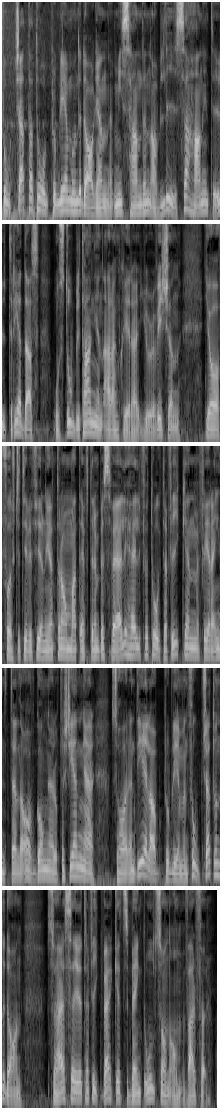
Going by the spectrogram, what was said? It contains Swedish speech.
Fortsatta tågproblem under dagen, misshandeln av Lisa hann inte utredas och Storbritannien arrangerar Eurovision. Ja, först i TV4-nyheterna om att efter en besvärlig helg för tågtrafiken med flera inställda avgångar och förseningar så har en del av problemen fortsatt under dagen. Så här säger Trafikverkets Bengt Olsson om varför.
